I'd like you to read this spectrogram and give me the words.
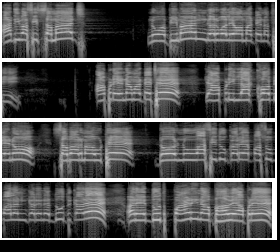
આદિવાસી સમાજનું અભિમાન ગર્વ લેવા માટે નથી. આપણે એના માટે છે કે આપણી લાખો બહેનો સવારમાં ઉઠે, ઢોરનું વાસીદું કરે, પશુપાલન કરે ને દૂધ કાઢે અને દૂધ પાણીના ભાવે આપણે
